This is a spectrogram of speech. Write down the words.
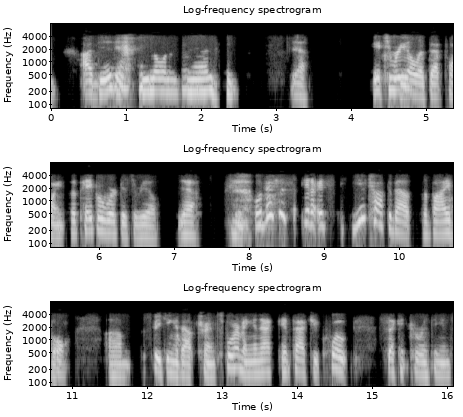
I did it. You know what I'm saying? Yeah, it's real at that point. The paperwork is real. Yeah. Well, this is you know, it's you talk about the Bible, um, speaking about transforming, and that in fact you quote Second Corinthians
